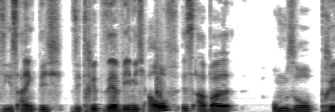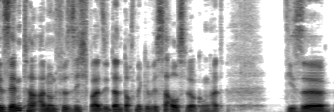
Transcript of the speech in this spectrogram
Sie ist eigentlich, sie tritt sehr wenig auf, ist aber umso präsenter an und für sich, weil sie dann doch eine gewisse Auswirkung hat. Diese,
